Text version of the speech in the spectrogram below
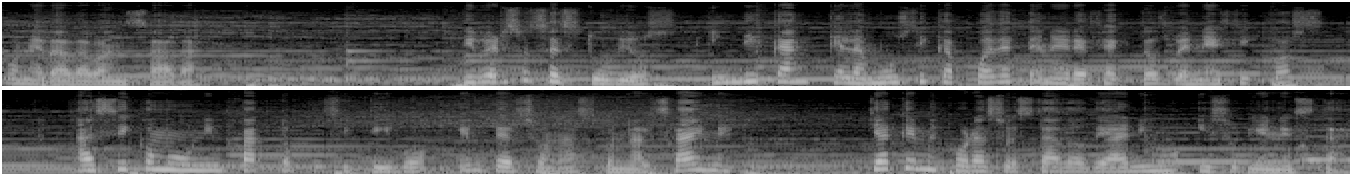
con edad avanzada. Diversos estudios indican que la música puede tener efectos benéficos, así como un impacto positivo en personas con Alzheimer, ya que mejora su estado de ánimo y su bienestar.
